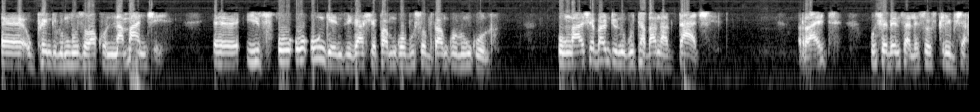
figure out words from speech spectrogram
eh ukuphendula umbuzo wakho namanje eh if ungenzi kahle phambi kobuso bukaNkuluNkulu ungasho ebantwini ukuthi abangakutashi right? Usebenzisa leso scripture.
